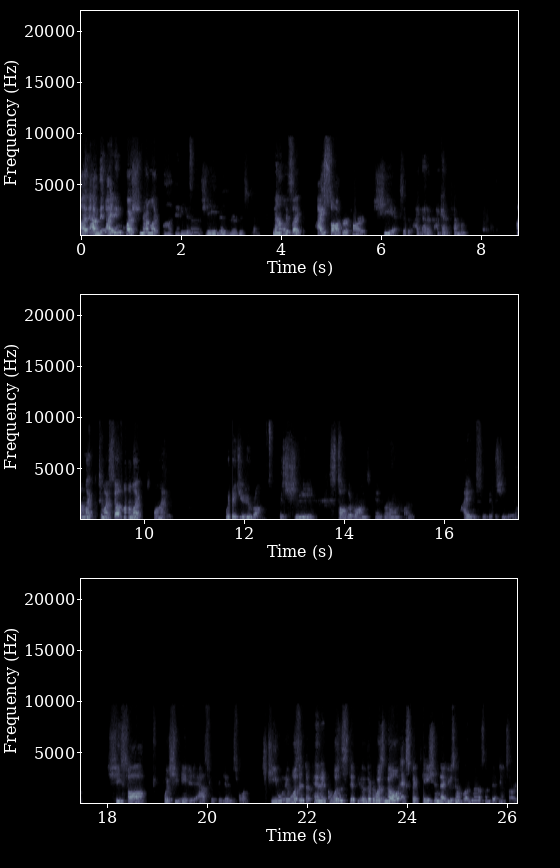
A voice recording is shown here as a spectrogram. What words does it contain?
I, I'm, I didn't question her. I'm like, well, Debbie, you know, she deserves this. No, it's like I saw her heart. She said, I gotta, I gotta tell him. I'm like to myself, I'm like, why? What did you do wrong? But she saw the wrongs in her own heart. I didn't see that she did she saw what she needed to ask for forgiveness for. She it wasn't dependent, it wasn't stipulated, there was no expectation that he was going, well, no, I'm Debbie, I'm sorry.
